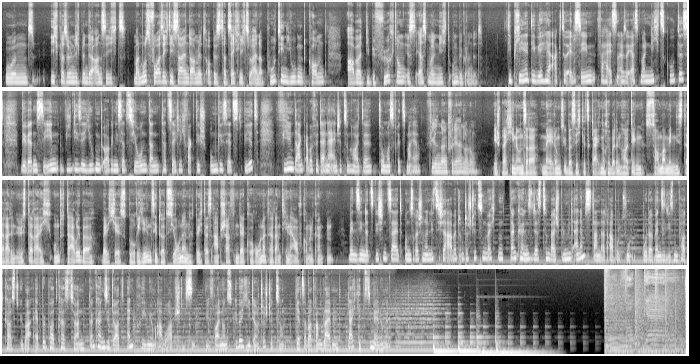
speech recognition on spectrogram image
und ich persönlich bin der Ansicht, man muss vorsichtig sein damit, ob es tatsächlich zu einer Putin-Jugend kommt, aber die Befürchtung ist erstmal nicht unbegründet. Die Pläne, die wir hier aktuell sehen, verheißen also erstmal nichts Gutes. Wir werden sehen, wie diese Jugendorganisation dann tatsächlich faktisch umgesetzt wird. Vielen Dank aber für deine Einschätzung heute, Thomas Fritz Mayer. Vielen Dank für die Einladung. Wir sprechen in unserer Meldungsübersicht jetzt gleich noch über den heutigen Sommerministerrat in Österreich und darüber, welche skurrilen Situationen durch das Abschaffen der Corona-Quarantäne aufkommen könnten. Wenn Sie in der Zwischenzeit unsere journalistische Arbeit unterstützen möchten, dann können Sie das zum Beispiel mit einem Standard-Abo tun. Oder wenn Sie diesen Podcast über Apple Podcasts hören, dann können Sie dort ein Premium-Abo abschließen. Wir freuen uns über jede Unterstützung. Jetzt aber dranbleiben, gleich gibt es die Meldungen.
